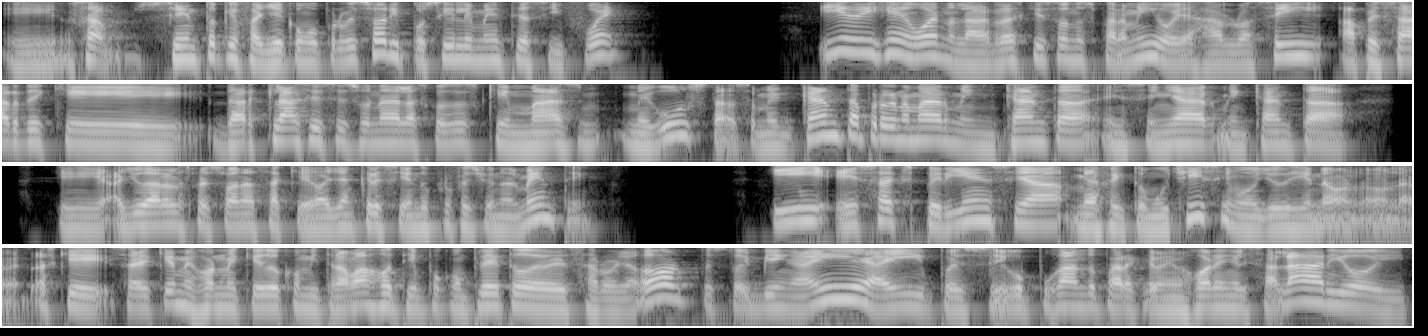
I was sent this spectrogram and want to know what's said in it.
Eh, o sea, siento que fallé como profesor y posiblemente así fue. Y dije, bueno, la verdad es que esto no es para mí, voy a dejarlo así, a pesar de que dar clases es una de las cosas que más me gusta. O sea, me encanta programar, me encanta enseñar, me encanta eh, ayudar a las personas a que vayan creciendo profesionalmente. Y esa experiencia me afectó muchísimo. Yo dije, no, no, la verdad es que, ¿sabe qué? Mejor me quedo con mi trabajo tiempo completo de desarrollador. Pues estoy bien ahí, ahí pues sigo pujando para que me mejoren el salario y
